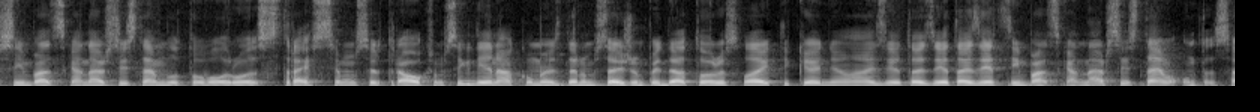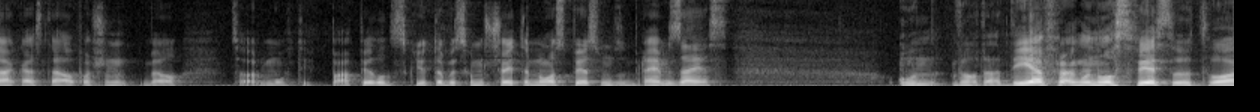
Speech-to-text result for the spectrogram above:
simpātiskā nervu sistēma, lai to vēl rodas stress, ja mums ir trauksmes ikdienā, ko mēs darām, sēžam pie datora, lai tikai ņā, aiziet, aiziet, aiziet, simpātiskā nervu sistēma, un tad sākās tā elpošana vēl caur muti papildus, jo tāpēc, ka mums šeit ir nospiests, mums bremzējas, un vēl tā diafragma nospiesta, to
